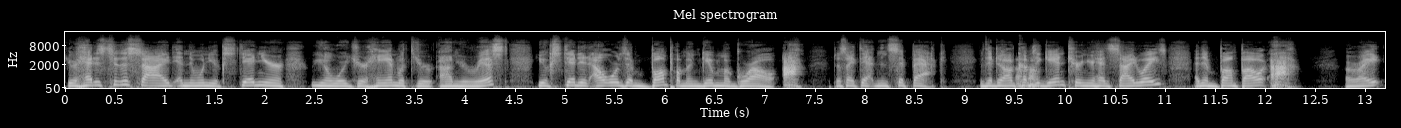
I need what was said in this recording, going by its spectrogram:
your head is to the side, and then when you extend your, you know, with your hand with your on your wrist, you extend it outwards and bump them and give them a growl, ah, just like that, and then sit back. If the dog comes again, turn your head sideways and then bump out, ah. All right.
